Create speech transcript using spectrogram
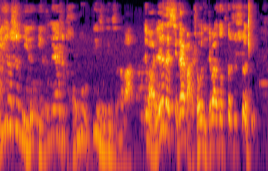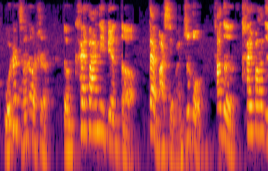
一定是你的，你跟人家是同步并行进行的吧，对吧？人家在写代码的时候，你这边做测试设计，我这强调的是等开发那边的代码写完之后，它的开发的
